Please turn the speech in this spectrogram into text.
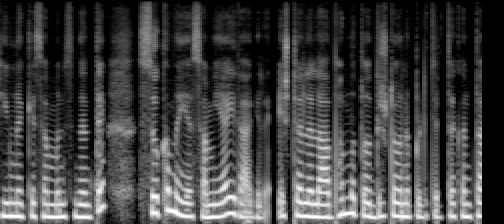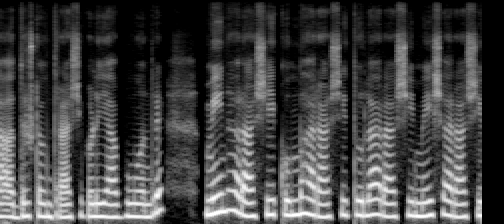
ಜೀವನಕ್ಕೆ ಸಂಬಂಧಿಸಿದಂತೆ ಸುಖಮಯ ಸಮಯ ಇದಾಗಿದೆ. ಎಷ್ಟೆಲ್ಲ ಲಾಭ ಮತ್ತು ಅದೃಷ್ಟವನ್ನು ಪಡೆದಿರ್ತಕ್ಕಂಥ ಅದೃಷ್ಟವಂತ ರಾಶಿಗಳು ಯಾವುವು ಅಂದ್ರೆ ಮೀನ ರಾಶಿ ಕುಂಭ ರಾಶಿ ತುಲಾ ರಾಶಿ ಮೇಷ ರಾಶಿ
